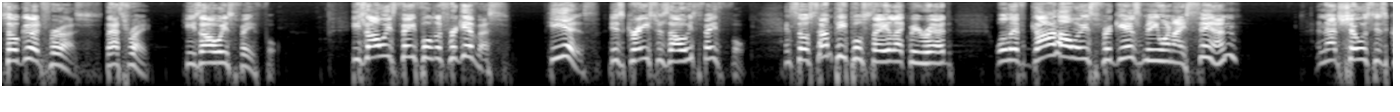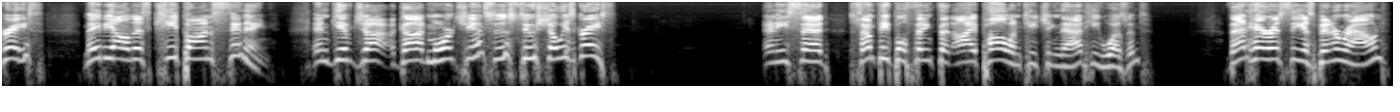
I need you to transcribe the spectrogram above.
so good for us. That's right. He's always faithful. He's always faithful to forgive us. He is. His grace is always faithful. And so some people say, like we read, well, if God always forgives me when I sin, and that shows His grace, maybe I'll just keep on sinning and give God more chances to show His grace. And he said, Some people think that I, Paul, am teaching that. He wasn't. That heresy has been around.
